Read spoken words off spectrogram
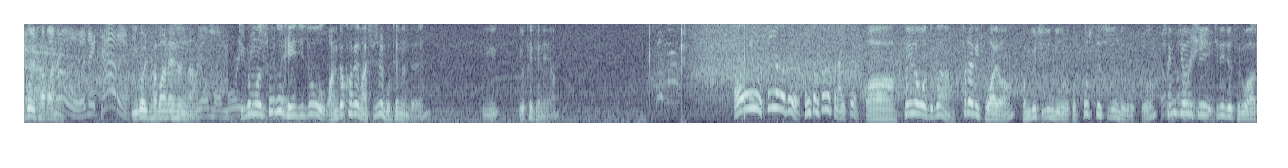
이걸 잡아내. 이걸 잡아내는 나. 지금은 송구 게이지도 완벽하게 맞추질 못했는데 이, 이렇게 되네요. 어우 테일러 워드 동점 쏠놓고 나이스 와 테일러 워드가 활약이 좋아요. 정규 시즌도 그렇고 포스트 시즌도 그렇고 챔피언십 시리즈 들어와서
